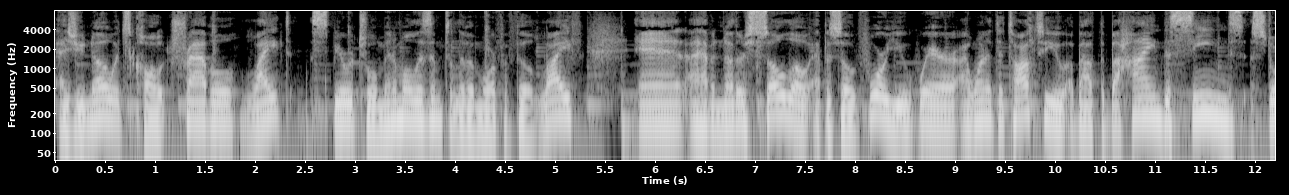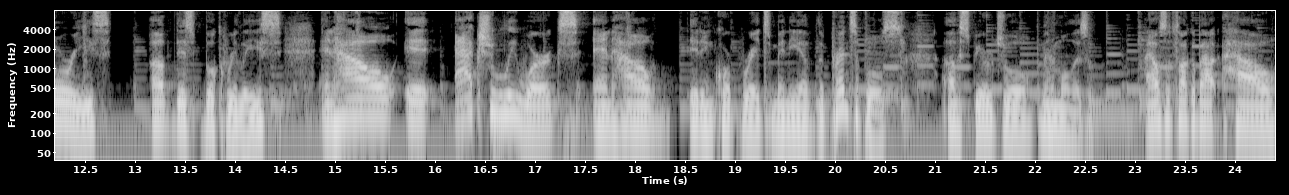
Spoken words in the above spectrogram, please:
As you know, it's called Travel Light Spiritual Minimalism to Live a More Fulfilled Life. And I have another solo episode for you where I wanted to talk to you about the behind the scenes stories of this book release and how it actually works and how it incorporates many of the principles of spiritual minimalism. I also talk about how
